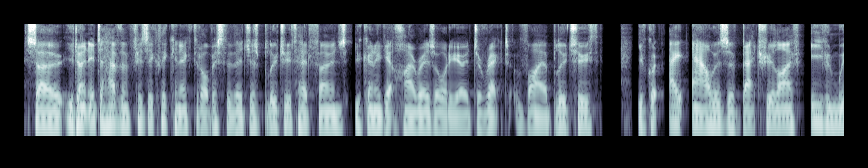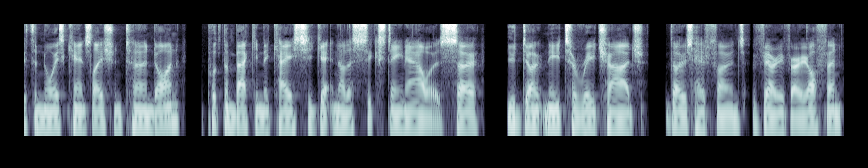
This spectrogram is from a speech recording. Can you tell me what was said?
So, you don't need to have them physically connected. Obviously, they're just Bluetooth headphones. You're going to get high res audio direct via Bluetooth. You've got eight hours of battery life, even with the noise cancellation turned on. Put them back in the case, you get another 16 hours. So, you don't need to recharge those headphones very, very often.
